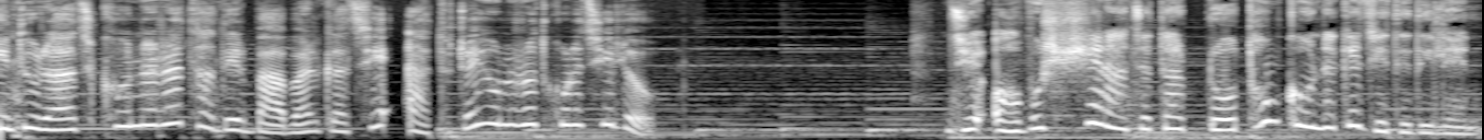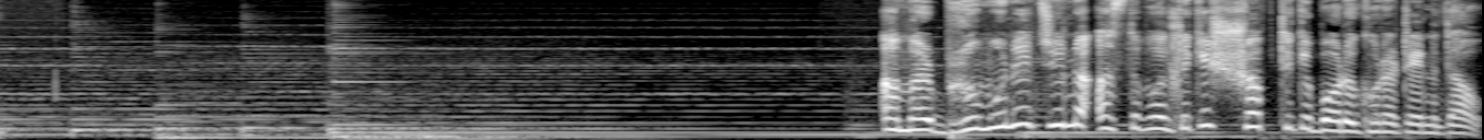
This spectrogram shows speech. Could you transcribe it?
কিন্তু রাজকন্যারা তাদের বাবার কাছে এতটাই অনুরোধ করেছিল যে অবশেষে রাজা তার প্রথম কন্যাকে যেতে দিলেন। আমার ভ্রমণের জন্য আস্তাবল থেকে সব থেকে বড় ঘোড়া টেনে দাও।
